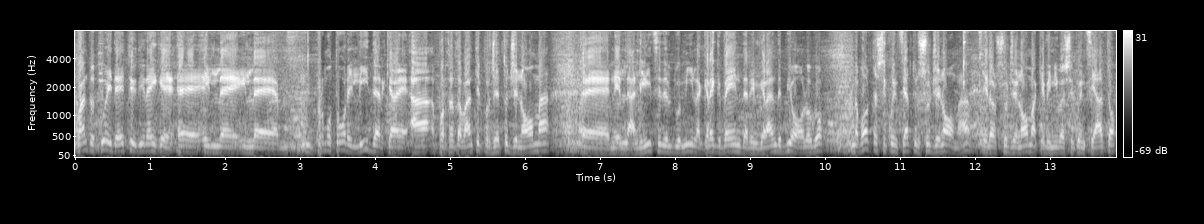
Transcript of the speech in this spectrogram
quanto tu hai detto io direi che eh, il, il, il, promotore, il leader che ha portato avanti il progetto Genoma eh, nel, agli inizi del 2000, Greg Vender, il grande biologo, una volta sequenziato il suo genoma, era il suo genoma che veniva sequenziato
